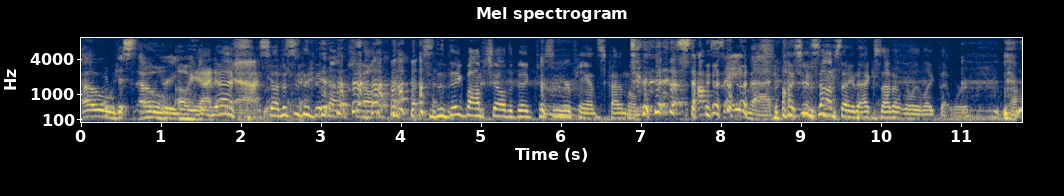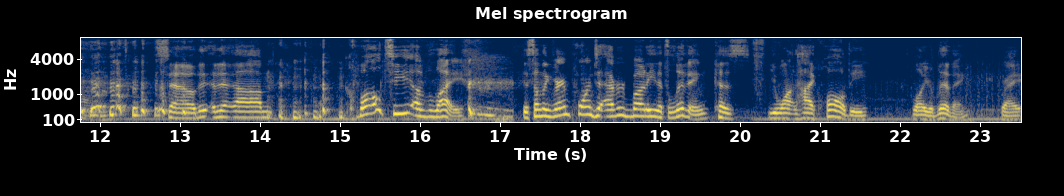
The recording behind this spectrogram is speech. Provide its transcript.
Oh, this. Oh, Oh, you're, oh, yeah, Yes. Yeah, so yeah, this is the big bombshell. this is the big bombshell, the big pissing your pants kind of moment. Stop saying that. I should stop saying that because I don't really like that word. Um, so the, the um, quality of life is something very important to everybody that's living because you want high quality while you're living, right?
